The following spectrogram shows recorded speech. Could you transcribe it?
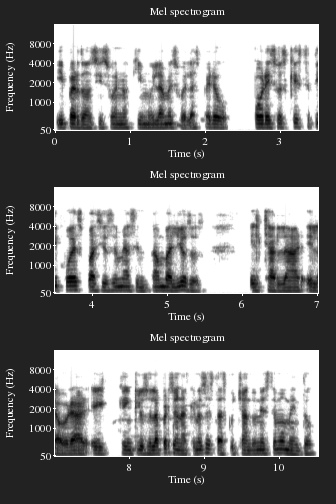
y perdón si sueno aquí muy lamezuelas, pero por eso es que este tipo de espacios se me hacen tan valiosos, el charlar, el hablar, el, que incluso la persona que nos está escuchando en este momento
